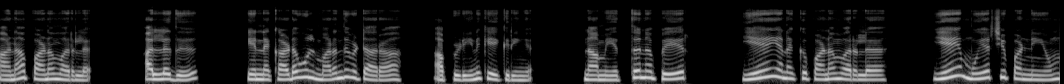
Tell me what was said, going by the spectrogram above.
ஆனா பணம் வரல. அல்லது என்ன கடவுள் மறந்து விட்டாரா? அப்படின்னு கேக்குறீங்க. நாம் எத்தனை பேர்? ஏன் எனக்கு பணம் வரல? ஏன் முயற்சி பண்ணியும்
